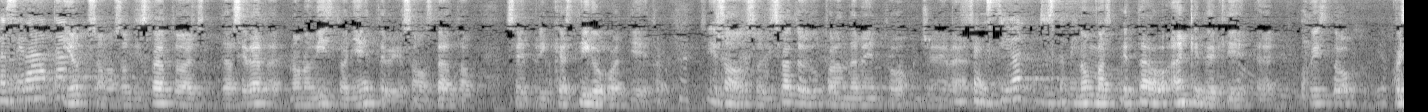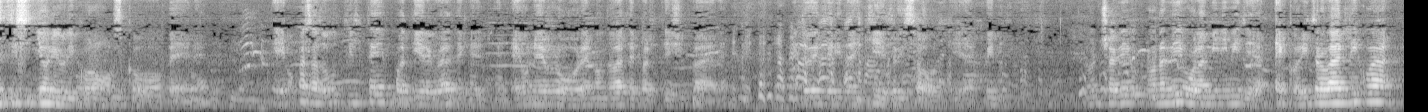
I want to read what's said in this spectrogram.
Della serata? Io sono soddisfatto della serata, non ho visto niente perché sono stato sempre in castigo qua dietro. Io sono soddisfatto di tutto l'andamento Il generale. festival, giustamente. Non mi aspettavo, anche perché eh, questo- questi signori io li conosco bene e ho passato tutto il tempo a dire guardate che è un errore, non dovete partecipare, mi dovete ridare indietro i soldi. eh, quindi non, non avevo la minima idea. Ecco, ritrovarli qua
